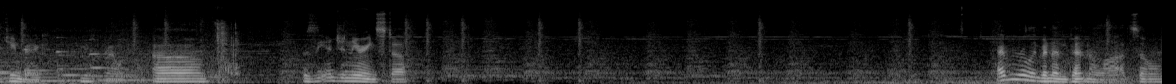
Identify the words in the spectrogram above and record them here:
Alright, Gene Bank. Um, there's the engineering stuff. I haven't really been inventing a lot, so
